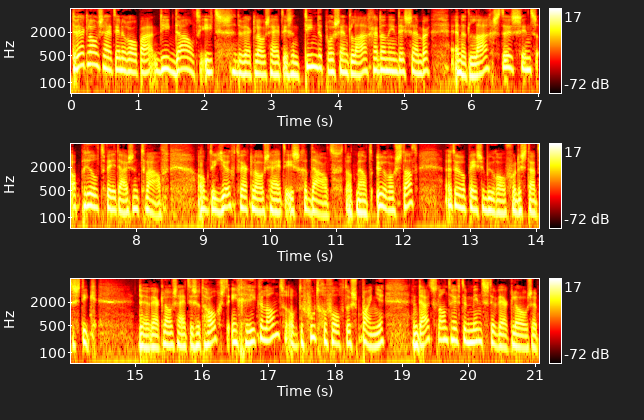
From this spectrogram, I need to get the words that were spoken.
De werkloosheid in Europa die daalt iets. De werkloosheid is een tiende procent lager dan in december en het laagste sinds april 2012. Ook de jeugdwerkloosheid is gedaald. Dat meldt Eurostat, het Europese Bureau voor de Statistiek. De werkloosheid is het hoogst in Griekenland, op de voet gevolgd door Spanje. En Duitsland heeft de minste werklozen.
